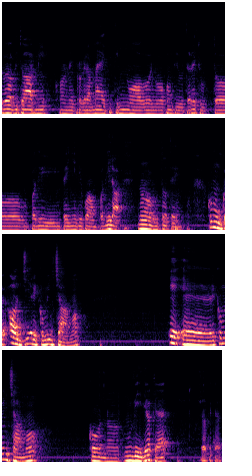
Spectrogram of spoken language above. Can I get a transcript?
dovevo abituarmi con il programma editing nuovo, il nuovo computer e tutto, un po' di impegni di qua, un po' di là, non ho avuto tempo. Comunque oggi ricominciamo e eh, ricominciamo con un video che è scusate che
